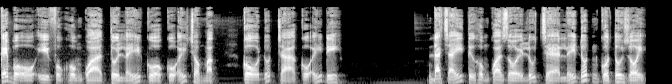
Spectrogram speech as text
Cái bộ y phục hôm qua tôi lấy của cô ấy cho mặc. Cô đốt trả cô ấy đi. Đã cháy từ hôm qua rồi lũ trẻ lấy đốt của tôi rồi.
